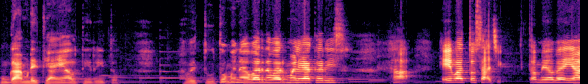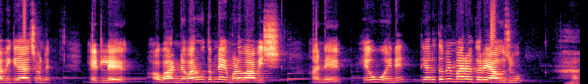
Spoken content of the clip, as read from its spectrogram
હું ગામડેથી અહીં આવતી રહી તો. હવે તું તો મને અવારનવાર મળ્યા કરીશ. હા એ વાત તો સાચી. તમે હવે અહીંયા આવી ગયા છો ને એટલે અવારનવાર હું તમને અહીં મળવા આવીશ. અને એવું હોય ને ત્યારે તમે મારા ઘરે આવજો. હા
